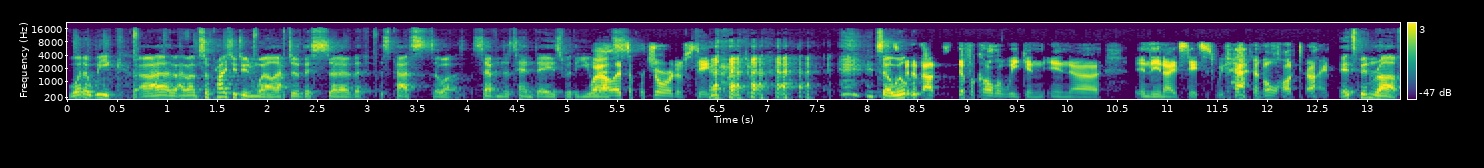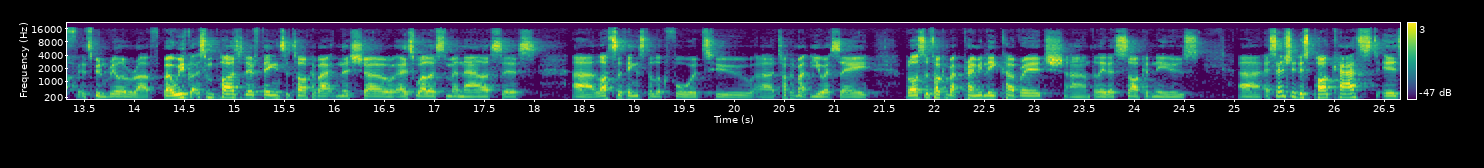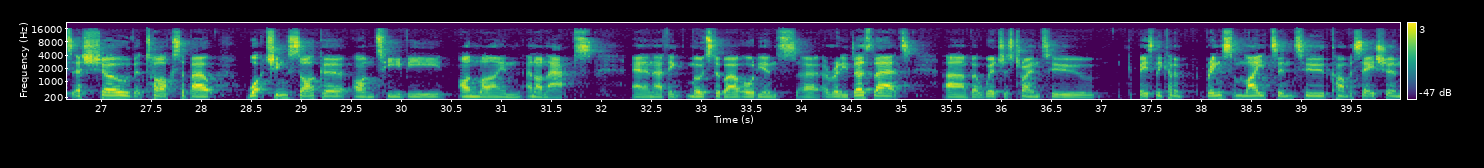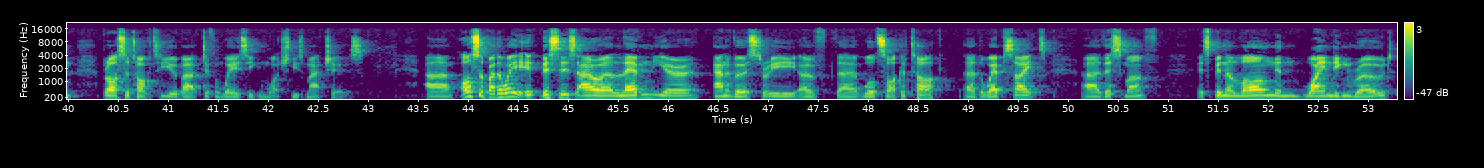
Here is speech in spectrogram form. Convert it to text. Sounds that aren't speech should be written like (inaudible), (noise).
What a week! Uh, I'm surprised you're doing well after this uh, this past what, seven to ten days with the U.S. Well, it's a pejorative statement. (laughs) so it's we'll, been about as difficult a week in in, uh, in the United States as we've had in a long time. It's been rough. It's been real rough. But we've got some positive things to talk about in this show, as well as some analysis. Uh, lots of things to look forward to. Uh, talking about the USA, but also talking about Premier League coverage, um, the latest soccer news. Uh, essentially, this podcast is a show that talks about watching soccer on TV, online, and on apps. And I think most of our audience uh, already does that, uh, but we're just trying to basically kind of bring some light into the conversation, but also talk to you about different ways you can watch these matches. Um, also, by the way, it, this is our 11 year anniversary of the World Soccer Talk, uh, the website, uh, this month. It's been a long and winding road,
